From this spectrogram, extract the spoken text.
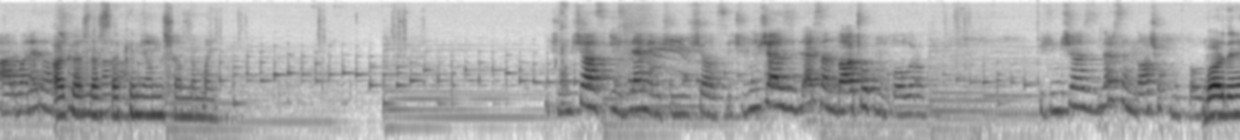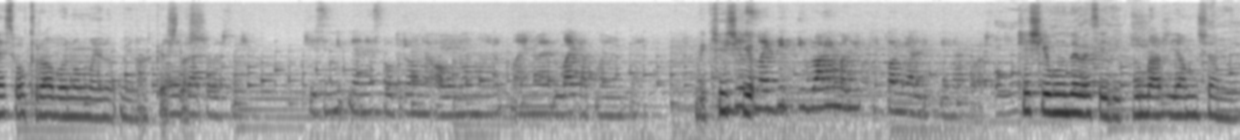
Arbalet Arkadaşlar sakın kalmış. yanlış anlamayın. Üçüncü şahıs izleme üçüncü şahıs. Üçüncü şahıs izlersen daha çok mutlu olurum. Üçüncü şahıs izlersen daha çok mutlu olurum. Bu arada Enes Batur'a abone olmayı unutmayın arkadaşlar. Evet arkadaşlar. Kesinlikle Enes Batur'a abone olmayı unutmayın ve like atmayı unutmayın. Bir keşke Videosuna gidip İbrahim Ali Kurt'tan geldik deyin arkadaşlar. keşke bunu demeseydik. Bunlar yanlış anlıyor.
